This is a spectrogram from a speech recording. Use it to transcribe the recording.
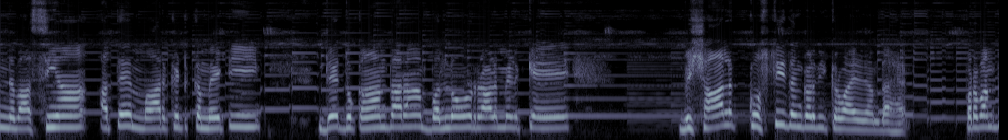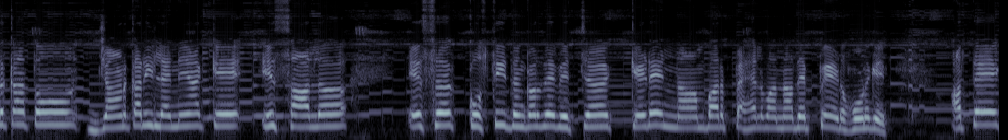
ਨਿਵਾਸੀਆਂ ਅਤੇ ਮਾਰਕੀਟ ਕਮੇਟੀ ਦੇ ਦੁਕਾਨਦਾਰਾਂ ਵੱਲੋਂ ਰਲ ਮਿਲ ਕੇ ਵਿਸ਼ਾਲ ਕੁਸ਼ਤੀ ਦੰਗਲ ਵੀ ਕਰਵਾਇਆ ਜਾਂਦਾ ਹੈ। ਪ੍ਰਬੰਧਕਾਂ ਤੋਂ ਜਾਣਕਾਰੀ ਲੈਂਦੇ ਆ ਕਿ ਇਸ ਸਾਲ ਇਸ ਕੁਸ਼ਤੀ ਦੰਗਲ ਦੇ ਵਿੱਚ ਕਿਹੜੇ ਨਾਮਵਰ ਪਹਿਲਵਾਨਾਂ ਦੇ ਭੇੜ ਹੋਣਗੇ ਅਤੇ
